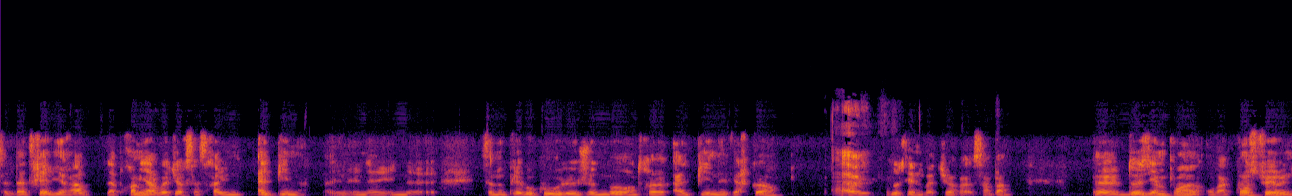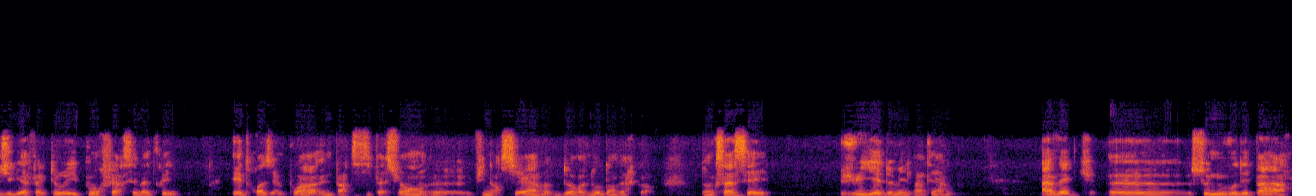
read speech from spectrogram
cette batterie, elle ira, la première voiture, ça sera une Alpine. ça nous plaît beaucoup le jeu de mots entre Alpine et Vercors. Ah oui. C'est une voiture euh, sympa. Euh, deuxième point, on va construire une gigafactory pour faire ces batteries. Et troisième point, une participation euh, financière de Renault dans Vercors. Donc ça, c'est juillet 2021. Avec euh, ce nouveau départ,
